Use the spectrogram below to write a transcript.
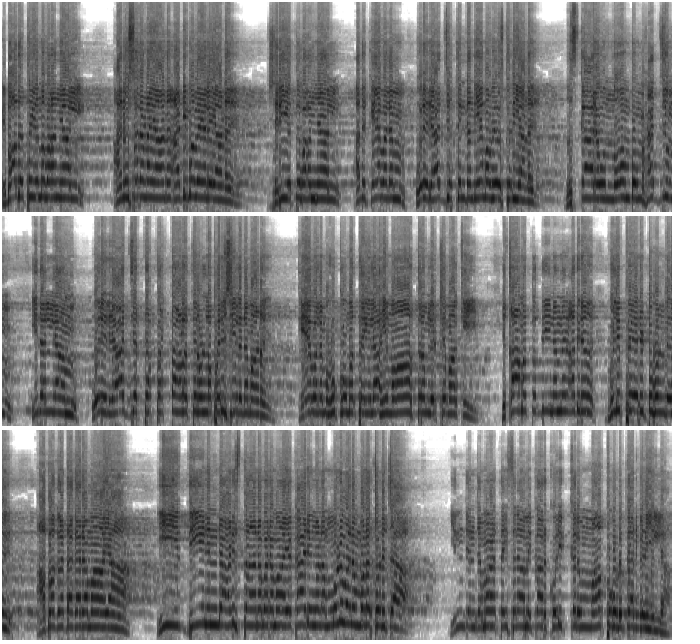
ഇബാദത്ത് എന്ന് പറഞ്ഞാൽ അനുസരണയാണ് അടിമവേലയാണ്. ശരീഅത്ത് പറഞ്ഞാൽ അത് കേവലം ഒരു രാജ്യത്തിന്റെ നിയമവ്യവസ്ഥയാണ് നിസ്കാരവും നോമ്പും ഹജ്ജും ഇതെല്ലാം ഒരു രാജ്യത്തെ പട്ടാളത്തിനുള്ള പരിശീലനമാണ്. കേവലം ഹുക്കൂമത്തെ ഇലാഹി മാത്രം ലക്ഷ്യമാക്കി. ഇക്കാമത്തുദ്ദീൻ എന്ന് അതിന് വിളിപ്പേരിട്ടുകൊണ്ട് അപകടകരമായ ഈ ദീനിന്റെ അടിസ്ഥാനപരമായ കാര്യങ്ങളെ മുഴുവനും വളച്ചൊടിച്ച ഇന്ത്യൻ ജമാഅത്തെ ഇസ്ലാമിക്കാർക്ക് ഒരിക്കലും മാപ്പ് കൊടുക്കാൻ കഴിയില്ല.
